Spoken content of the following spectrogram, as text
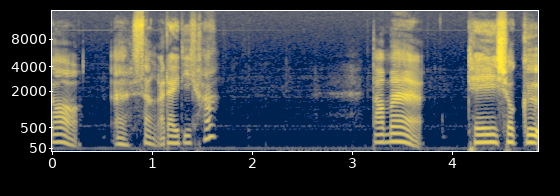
ก็สั่งอะไรดีคะ ต่อมาเทโชกุ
